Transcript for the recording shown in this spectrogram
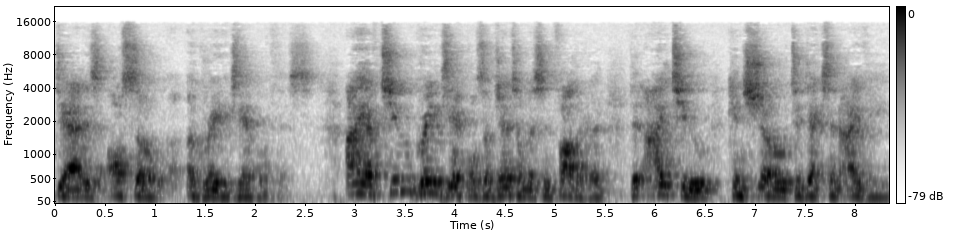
dad is also a great example of this. I have two great examples of gentleness and fatherhood that I too can show to Dex and Ivy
